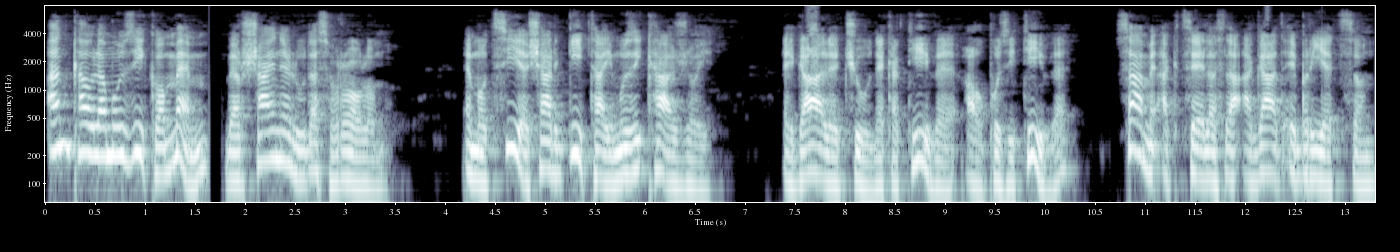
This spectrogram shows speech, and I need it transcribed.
Ancau la musico mem versaine ludas rolon. Emozie chargitai musicajoi, egale ciu negative au positive, same accelas la agad ebrietson.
